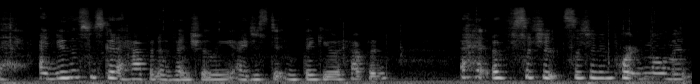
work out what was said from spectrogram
I knew this was gonna happen eventually. I just didn't think it would happen ahead of such a such an important moment.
